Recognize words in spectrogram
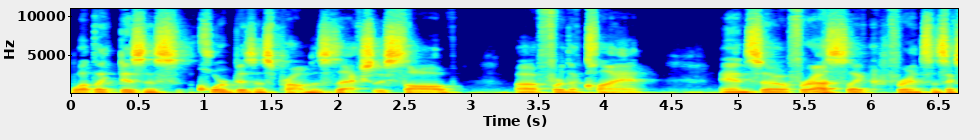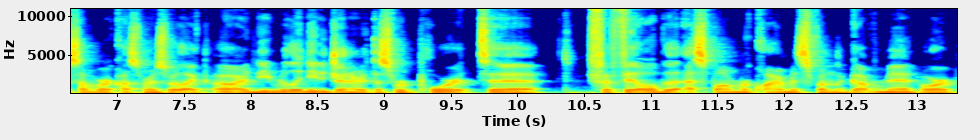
What like business core business problems does actually solve uh, for the client and so for us like for instance like some of our customers are like oh i need really need to generate this report to fulfill the SBOM requirements from the government or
